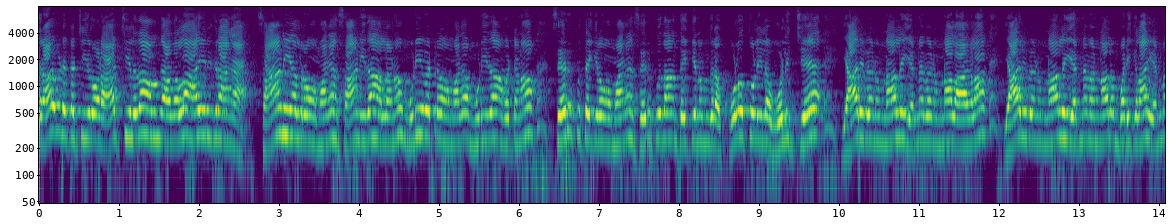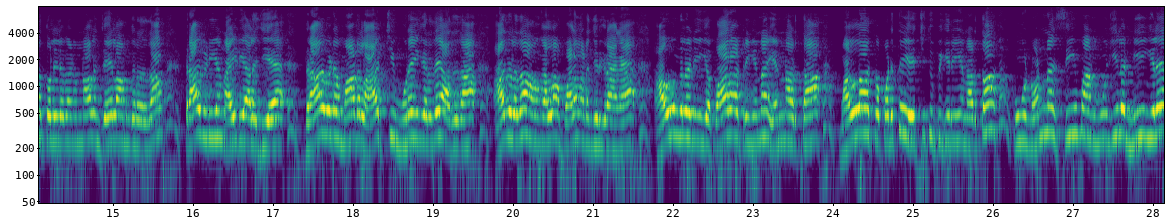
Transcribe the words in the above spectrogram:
திராவிட கட்சிகளோட ஆட்சியில் தான் அவங்க அதெல்லாம் ஆயிருக்கிறாங்க சாணி அல்றவன் மகன் சாணி தான் அள்ளணும் முடி வெட்டுறவன் மகன் முடி தான் வெட்டணும் செருப்பு தைக்கிறவன் மகன் செருப்பு தான் தைக்கணுங்கிற குலத்தொழிலை ஒழிச்சு யார் வேணும்னாலும் என்ன வேணும்னாலும் ஆகலாம் யார் வேணும்னாலும் என்ன வேணும்னாலும் படிக்கலாம் என்ன தொழிலை வேணும்னாலும் செய்யலாம்ங்கிறது தான் திராவிடியன் ஐடியாலஜியை திராவிட மாடல் ஆட்சி முறைங்கிறதே அதுதான். அதில் தான் அவங்கெல்லாம் பலம் அடைஞ்சிருக்கிறாங்க. அவங்கள நீங்கள் பாராட்டுறீங்கன்னா என்ன அர்த்தம்? மல்லாக்கப்படுத்த எச்சி துப்பிக்கிறீங்கன்னு அர்த்தம்? உங்கள் நொன்ன சீமான் மூஞ்சியில் நீங்களே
